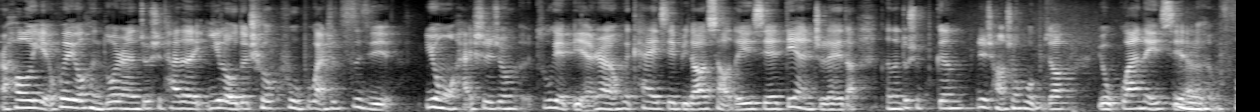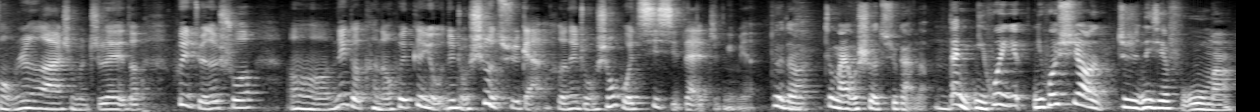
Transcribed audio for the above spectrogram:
然后也会有很多人就是他的一楼的车库，不管是自己。用还是就租给别人，会开一些比较小的一些店之类的，可能都是跟日常生活比较有关的一些嗯。缝纫啊什么之类的，会觉得说，嗯，那个可能会更有那种社区感和那种生活气息在这里面。对的，就蛮有社区感的。嗯但你你会你会需要就是那些服务吗？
